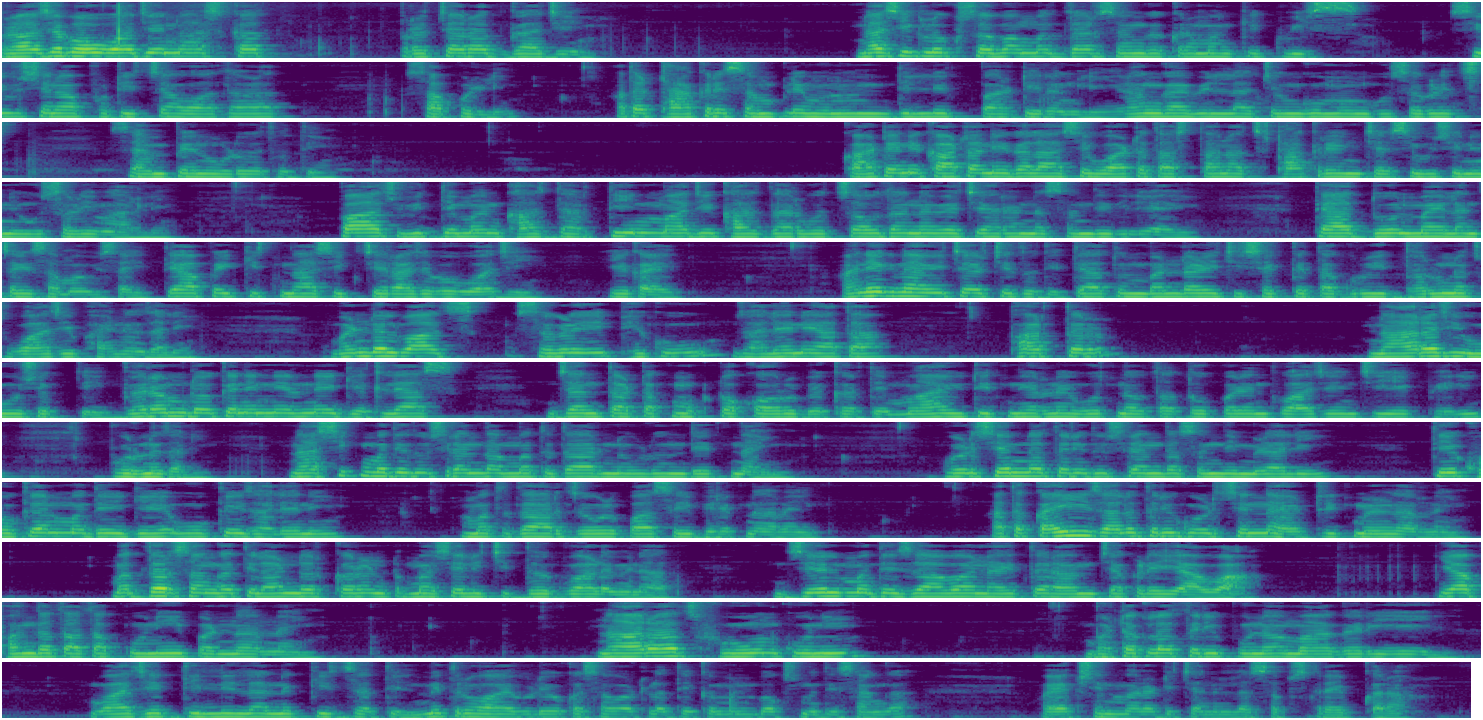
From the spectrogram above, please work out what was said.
राजाभाऊ वाजे नाशकात प्रचारात गाजे. नाशिक लोकसभा मतदारसंघ क्रमांक एकवीस. शिवसेना फुटीच्या वादळात सापडली. आता ठाकरे संपले म्हणून दिल्लीत पार्टी रंगली. रंगाबिल्ला चंगू मंगू सगळेच सॅम्पेन उडवत होते. काट्याने काटा निघाला असे वाटत असतानाच ठाकरेंच्या शिवसेनेने उसळी मारली. पाच विद्यमान खासदार तीन माजी खासदार व चौदा नव्या चेहऱ्यांना संधी दिली आहे. त्यात दोन महिलांचाही समावेश आहे. त्यापैकीच नाशिकचे राजाभाऊ वाजे एक आहेत. अनेक नावे चर्चेत होती. त्यातून बंडाळीची शक्यता गृहीत धरूनच वाजे फायनल झाले. बंडलबाज सगळे फेकू झाल्याने आता फार तर नाराजी होऊ शकते. गरम डोक्याने निर्णय घेतल्यास जनता टकमक टोकावर उभे करते. महायुतीत निर्णय होत नव्हता तोपर्यंत वाजेंची एक फेरी पूर्ण झाली. नाशिकमध्ये दुसऱ्यांदा मतदार निवडून देत नाही. गोडसेंना तरी दुसऱ्यांदा संधी मिळाली. ते खोक्यांमध्ये गे ओके झाल्याने मतदार जवळपासही भिरकणार नाहीत. आता काहीही झालं तरी गोडसेंना हॅट्रिक मिळणार नाही. मतदारसंघातील अंडर करंट मशालीची धग वाढविणार. जेलमध्ये जावा नाहीतर आमच्याकडे यावा. या फंदात आता कोणीही पडणार नाही. नाराज होऊन कोणी भटकला तरी पुन्हा माघारी येईल. वाजेत दिल्लीला नक्कीच जातील. मित्र हा व्हिडिओ कसा वाटला ते कमेंट बॉक्समध्ये सांगा. ॲक्शन मराठी चॅनलला सबस्क्राईब करा.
